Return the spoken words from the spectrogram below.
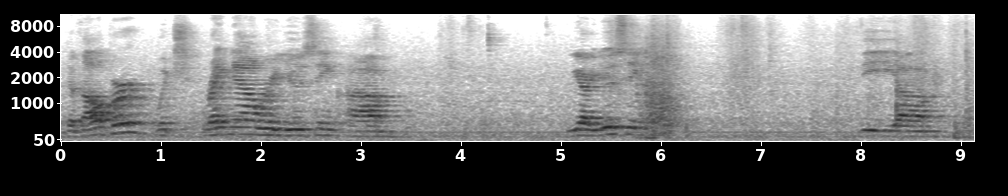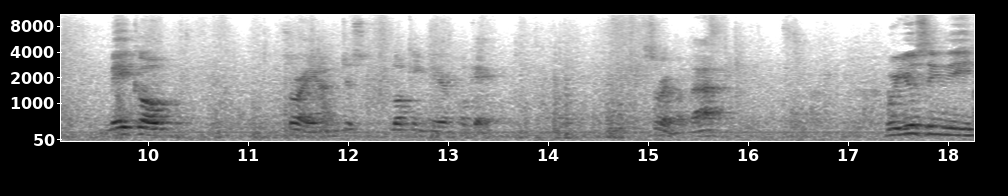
a developer, which right now we're using. Um, we are using the um, Maco, sorry, I'm just looking here, okay. Sorry about that. We're using the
